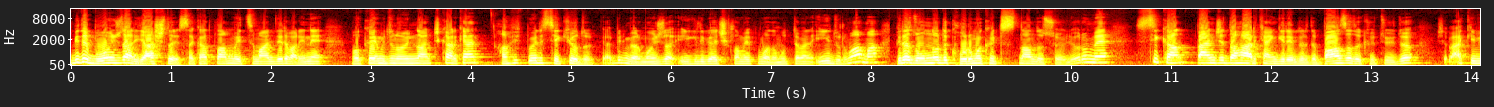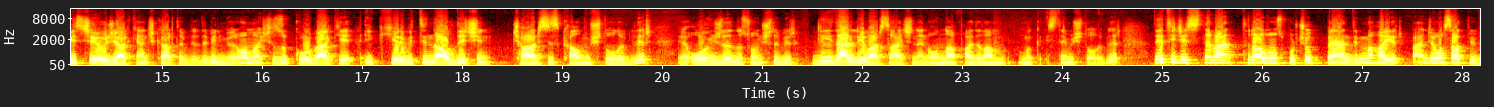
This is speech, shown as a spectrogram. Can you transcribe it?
Bir de bu oyuncular yaşlı, sakatlanma ihtimalleri var. Yine Vakayeme'nin oyundan çıkarken hafif böyle sekiyordu. Ya bilmiyorum oyuncular ilgili bir açıklama yapılmadı. Muhtemelen iyi durumu ama biraz onları da korumak açısından da söylüyorum ve Sikan bence daha erken girebilirdi. Banza da kötüydü. İşte belki Visca'yı hoca erken çıkartabilirdi bilmiyorum ama işte Zubkov'u belki ilk yarı bittiğinde aldığı için çaresiz kalmış da olabilir. E, o oyuncuların da sonuçta bir liderliği var saha içinde. Yani ondan faydalanmak istemiş de olabilir. Neticesinde ben Trabzonspor çok beğendim mi? Hayır. Bence vasat bir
